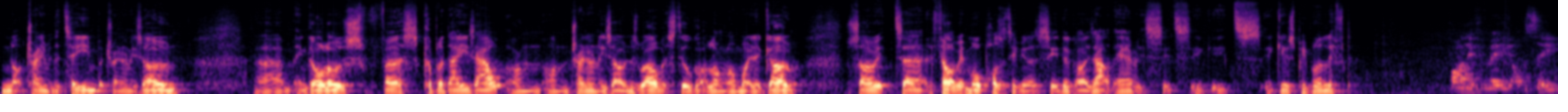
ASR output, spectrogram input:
not training with the team, but training on his own. Um, Ngolo's first couple of days out on, on training on his own as well, but still got a long, long way to go. So it, uh, it felt a bit more positive, you know, to see the guys out there. It's, it's, it, it's, it gives people a lift. Finally for me, obviously,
